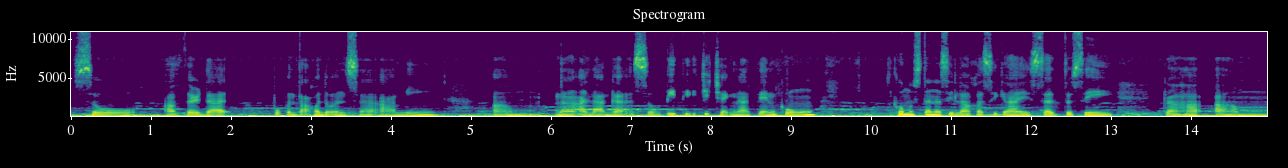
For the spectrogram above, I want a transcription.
So after that pupunta ako doon sa aming um, mga alaga. So, titi i-check natin kung kumusta na sila kasi guys, sad to say, kaha, um,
